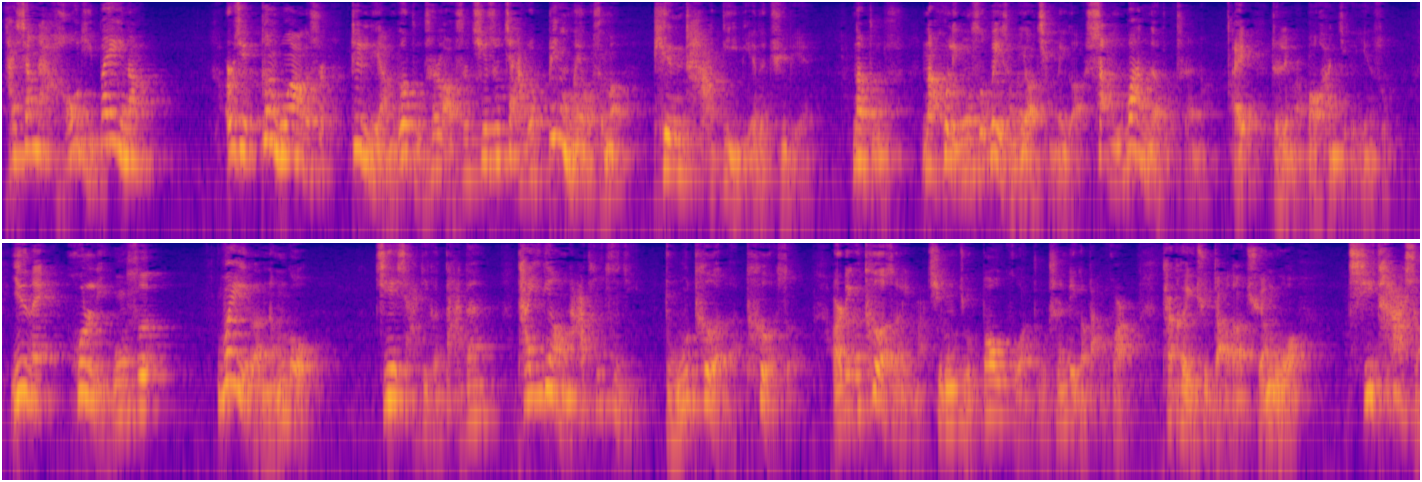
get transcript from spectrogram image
还相差好几倍呢。而且更重要的是，这两个主持人老师其实价格并没有什么天差地别的区别。那主那婚礼公司为什么要请那个上万的主持人呢？哎，这里面包含几个因素。因为婚礼公司为了能够接下这个大单，他一定要拿出自己独特的特色，而这个特色里面，其中就包括主持人这个板块，他可以去找到全国其他省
